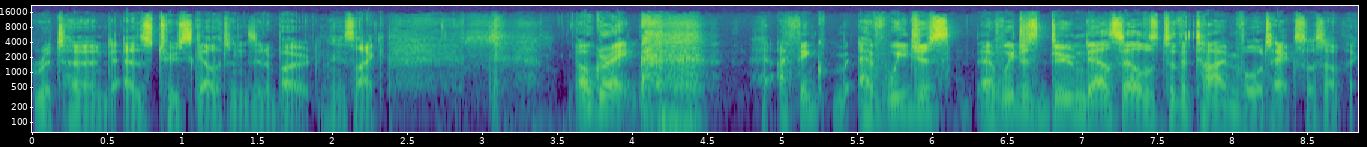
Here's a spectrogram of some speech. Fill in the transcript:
returned as two skeletons in a boat. And he's like, "Oh, great! I think have we just have we just doomed ourselves to the time vortex or something?"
